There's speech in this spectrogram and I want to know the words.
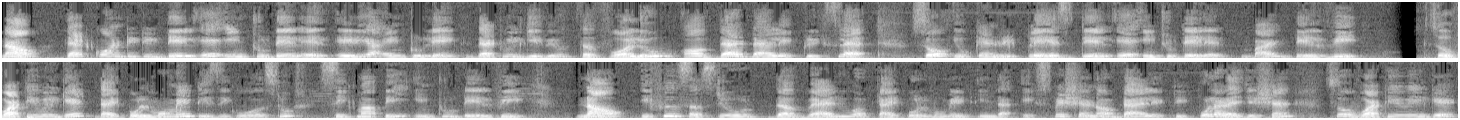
Now that quantity del A into del L area into length that will give you the volume of that dielectric slab. So you can replace del A into del L by del V. So what you will get dipole moment is equals to sigma P into del V. Now if you substitute the value of dipole moment in the expression of dielectric polarization so what you will get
